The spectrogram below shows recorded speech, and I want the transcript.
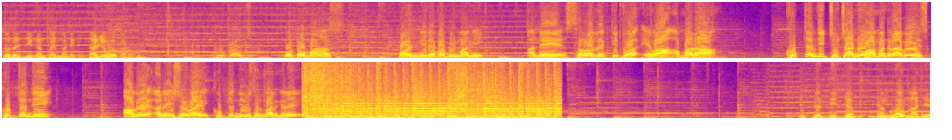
તો રજનીકાંતભાઈ માટે તાળીઓ વગાડો. ખૂબ જ મોટો માણસ પણ નિરભાભિમાની અને સરળ વ્યક્તિત્વ એવા અમારા ખૂબચંદજી ચૂચાનું આમંત્રણ આપીશ. ખૂબચંદજી આવે અને ઈશ્વરભાઈ ખૂબચંદજીનું સન્માન કરે. ખૂબચંદજી જંગભાવના છે.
